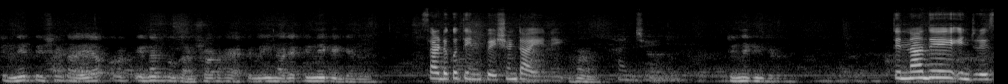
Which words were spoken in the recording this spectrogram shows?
ਕਿੰਨੇ ਪੇਸ਼ੈਂਟ ਆਏ ਆ ਔਰ ਇਹਨਾਂ ਕੋਲ ਗਨ ਸ਼ਾਟ ਹੈ ਕਿ ਨਹੀਂ? ਹਜੇ ਕਿੰਨੇ ਕਿ ਇੰਜਰਡ ਨੇ? ਸਾਡੇ ਕੋਲ ਤਿੰਨ ਪੇਸ਼ੈਂਟ ਆਏ ਨੇ। ਹਾਂ। ਹਾਂਜੀ। ਕਿੰਨੇ ਕਿ ਇੰਜਰਡ ਨੇ? ਤਿੰਨਾਂ ਦੇ ਇੰਜਰੀਜ਼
